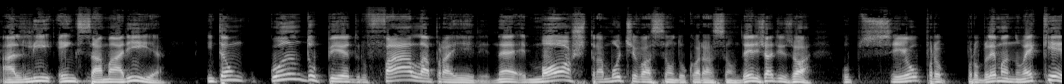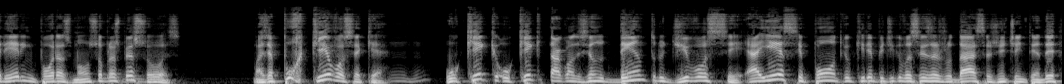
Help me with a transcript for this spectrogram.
ali em Samaria. Então, quando Pedro fala para ele, né, mostra a motivação do coração dele, já diz: ó, o seu pro- problema não é querer impor as mãos sobre as pessoas, mas é por que você quer. O que o que que está acontecendo dentro de você? É esse ponto que eu queria pedir que vocês ajudassem a gente a entender,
